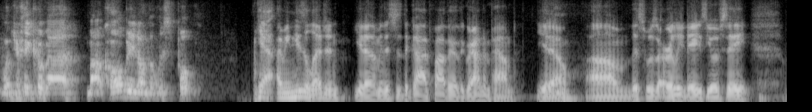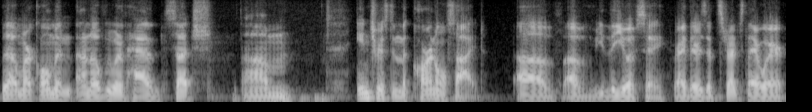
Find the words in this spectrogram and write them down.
what do you think of uh, Mark Cole being on the list, Pup? Yeah, I mean he's a legend. You know, I mean this is the Godfather of the ground and pound. You know, um, this was early days UFC. Without Mark Coleman, I don't know if we would have had such um, interest in the carnal side of of the UFC. Right, there's that stretch there where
